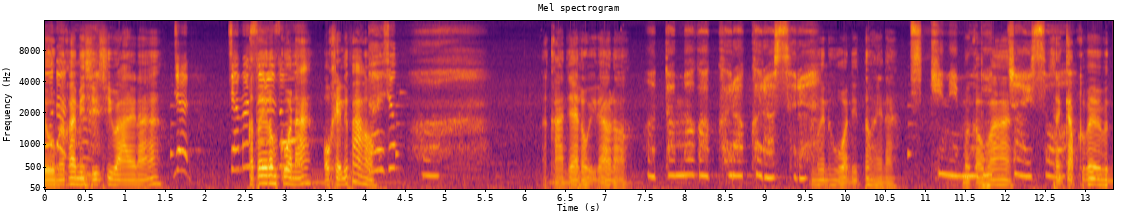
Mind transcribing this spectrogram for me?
ดูไม่ค่อยมีชีวิตชีวาเลยนะ กระ す เตย る รบกวนนะ โอเคหรือเปล่า 大丈夫 อาการแย่ลงอีกแล้วเหรอ 頭がクラクラする มึนหัวนิดหน่อยนะ 月にเหมือนกับว่า ちゃいそ ฉันกลับขึ้นไปบน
